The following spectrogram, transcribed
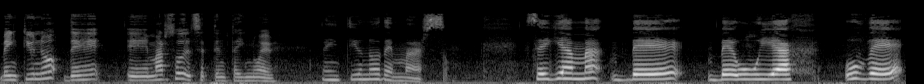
21 de eh, marzo del 79. 21 de marzo se llama B V-E-H-U-I-A-H.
